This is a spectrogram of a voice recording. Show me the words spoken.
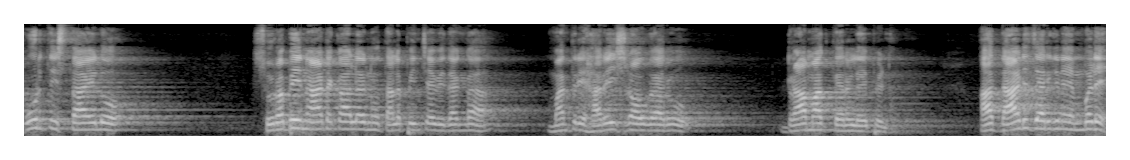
పూర్తి స్థాయిలో సురభి నాటకాలను తలపించే విధంగా మంత్రి హరీష్ రావు గారు డ్రామాకు తెరలేపిండు. ఆ దాడి జరిగిన ఎంబడే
